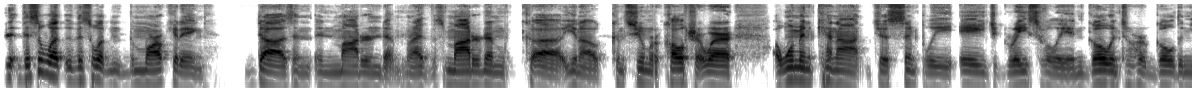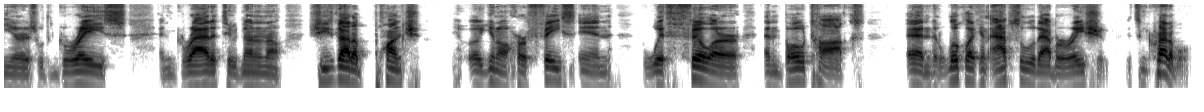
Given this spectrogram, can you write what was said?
Th- This is what this is what the marketing does in in moderndom, right? This moderndom, uh, you know, consumer culture where a woman cannot just simply age gracefully and go into her golden years with grace and gratitude. No, no, no. She's got to punch, uh, you know, her face in with filler and Botox and look like an absolute aberration. It's incredible.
